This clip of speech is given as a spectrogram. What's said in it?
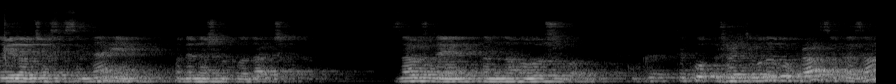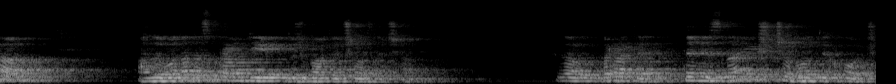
коли я навчався в семінарії, один наш викладач завжди нам наголошував таку, таку жартівливу фразу казав, але вона насправді дуже багато чого означала. Сказав, брате, ти не знаєш, чого ти хочеш.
